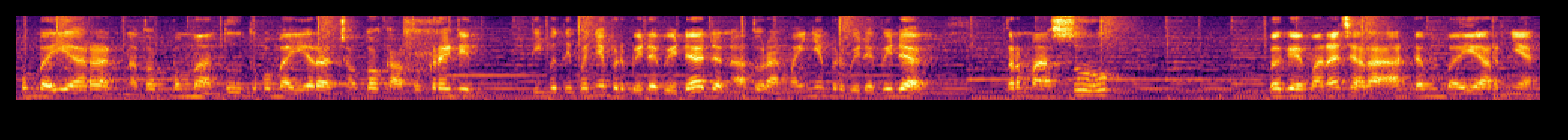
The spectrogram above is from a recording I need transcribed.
pembayaran atau membantu untuk pembayaran, contoh kartu kredit. Tipe-tipenya berbeda-beda dan aturan mainnya berbeda-beda. Termasuk bagaimana cara Anda membayarnya.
